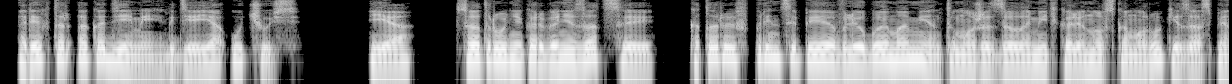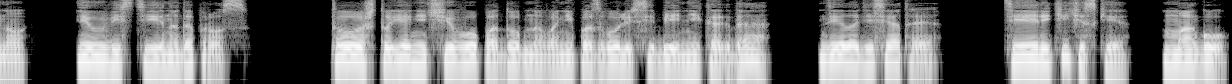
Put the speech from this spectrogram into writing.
– ректор академии, где я учусь. Я – сотрудник организации, который, в принципе, в любой момент может заломить Калиновскому руки за спину и увести на допрос. То, что я ничего подобного не позволю себе никогда, дело десятое. Теоретически могу.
